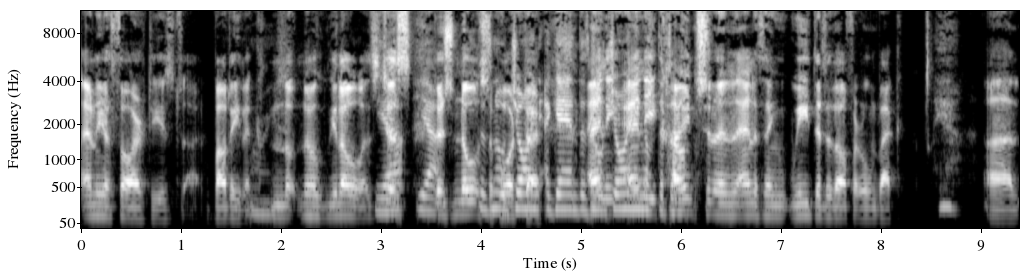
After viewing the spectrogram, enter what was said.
any authority's body. Like right. no, no, you know, it's yeah, just yeah. there's no there's support no join, there. Again, there's any, no joining any of the counselling, anything. We did it off our own back. Yeah. And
